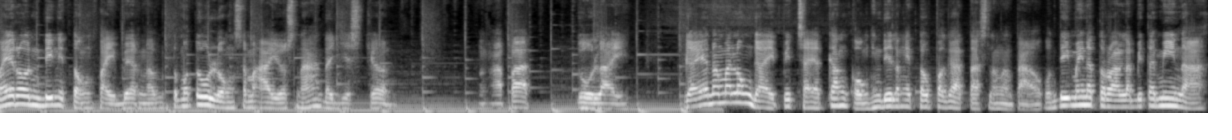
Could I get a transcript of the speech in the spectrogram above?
Mayroon din itong fiber na tumutulong sa maayos na digestion. Pang-apat, gulay. Gaya ng malunggay, pitsay at kangkong, hindi lang ito pagatas lang ng tao, kundi may natural na vitamina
